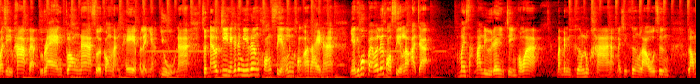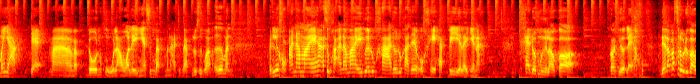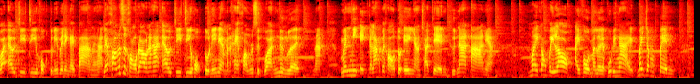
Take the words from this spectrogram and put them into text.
ประสิทธิภาพแบบแรงกล้องหน้าสวยกล้องหลังเทพอะไรเงี้ยอยู่นะ ส่วน LG เนี่ยก็จะมีเรื่องของเสียงเรื่องของอะไรนะฮะอย่างที่พูดไปว่าเรื่องของเสียงเราอาจจะไม่สามารถรีวิวได้จริง ๆ เพราะว่ามันเป็นเครื่องลูกค้าไม่ใช่เครื่องเรา ซึ่งเราไม่อยาก แกะมาแบบโดนหูเราอะไรเงี้ยซึ่งแบบมันอาจจะแบบรู้สึกว่าเออมันเป็นเรื่องของอนามัยฮะสุขอนามัยเพื่อลูกค้าด้วยลูกค้าจะโอเคแฮปปี้อะไรเงี้ยนะแค่โดนมือเราก็ก็เยอะแล้ว เดี๋ยวเรามาสรุปดีกว่าว่า LG G6 ตัวนี้เป็นยังไงบ้างนะฮะในความรู้สึกของเรานะฮะ LG G6 ตัวนี้เนี่ยมันให้ความรู้สึกว่าหนึ่งเลยนะมันมีเอกลักษณ์เป็นของตัวเองอย่างชัดเจน คือหน้าตาเนี่ยไม่ต้องไปลอก iPhone มาเลยพูดง่ายๆไม่จำเป็น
